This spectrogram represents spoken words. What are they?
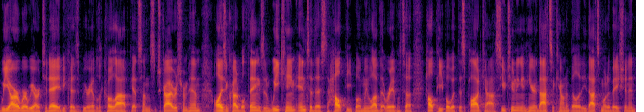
we are where we are today because we were able to collab, get some subscribers from him, all these incredible things. And we came into this to help people. And we love that we're able to help people with this podcast. You tuning in here, that's accountability, that's motivation. And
